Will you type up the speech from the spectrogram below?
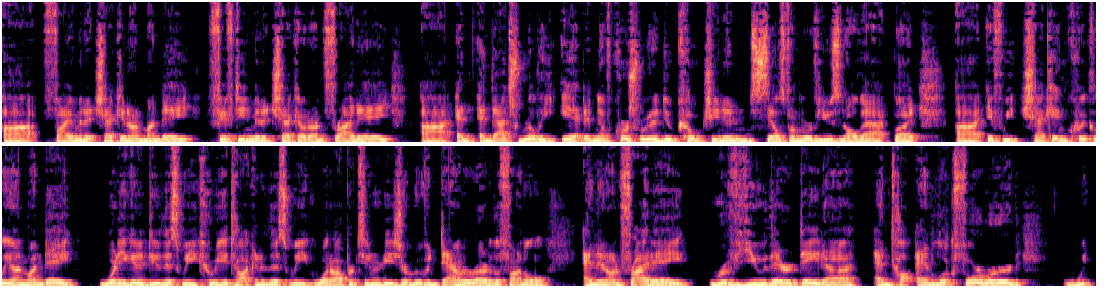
uh, five minute check in on Monday, 15 minute checkout on Friday. Uh, and, and that's really it. And of course, we're going to do coaching and sales funnel reviews and all that. But, uh, if we check in quickly on Monday, what are you going to do this week? Who are you talking to this week? What opportunities are moving down or out of the funnel? And then on Friday, review their data and talk, and look forward. We,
